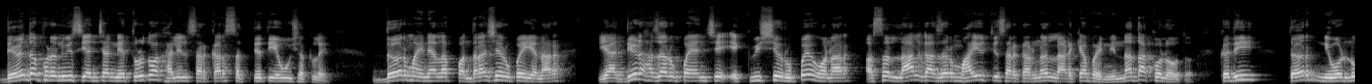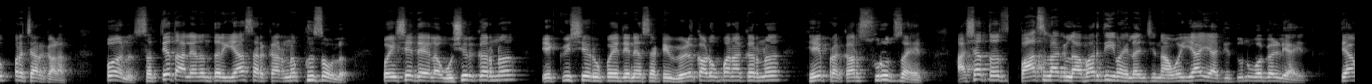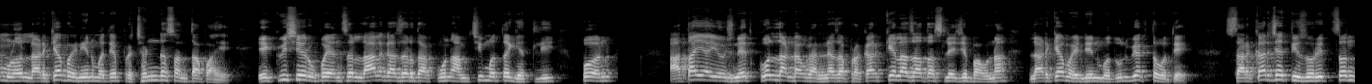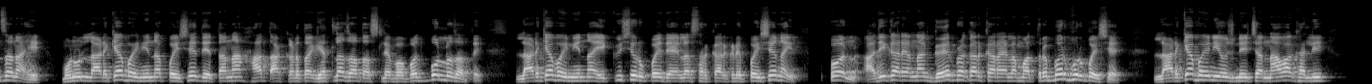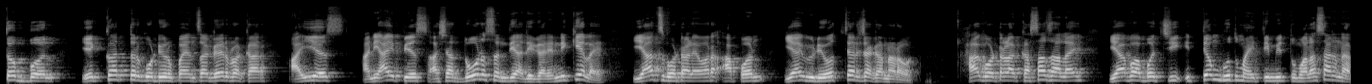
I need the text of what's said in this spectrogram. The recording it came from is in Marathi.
देवेंद्र फडणवीस यांच्या नेतृत्वाखालील सरकार सत्तेत येऊ शकले दर महिन्याला पंधराशे रुपये येणार या दीड हजार रुपयांचे एकवीसशे रुपये होणार असं लाल गाजर महायुती सरकारनं लाडक्या बहिणींना दाखवलं होतं. कधी? तर निवडणूक प्रचार काळात. पण सत्तेत आल्यानंतर या सरकारनं फसवलं. पैसे द्यायला उशीर करणं एकवीसशे रुपये देण्यासाठी वेळ काढूपणा करणं हे प्रकार सुरूच आहेत. अशातच पाच लाख लाभार्थी महिलांची नावं या यादीतून वगळली आहेत. त्यामुळं लाडक्या बहिणींमध्ये प्रचंड संताप आहे. एकवीसशे रुपयांचं लाल गाजर दाखवून आमची मतं घेतली पण आता या योजनेत कोलदांडाव घालण्याचा प्रकार केला जात असल्याची भावना लाडक्या बहिणींमधून व्यक्त होते. सरकारच्या तिजोरीत चणचण आहे म्हणून लाडक्या बहिणींना पैसे देताना हात आकडता घेतला जात असल्याबाबत बोललं जाते लाडक्या बहिणींना एकवीसशे रुपये द्यायला सरकारकडे पैसे नाहीत पण अधिकाऱ्यांना गैरप्रकार करायला मात्र भरपूर पैसे आहेत. लाडक्या बहीण योजनेच्या नावाखाली तब्बल एकाहत्तर कोटी रुपयांचा गैरप्रकार आय एस आणि आय पी एस अशा दोन संधी अधिकाऱ्यांनी केलाय. याच घोटाळ्यावर आपण या व्हिडिओत चर्चा करणार आहोत. हा घोटाळा कसा झालाय याबाबतची इत्यंभूत माहिती मी तुम्हाला सांगणार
